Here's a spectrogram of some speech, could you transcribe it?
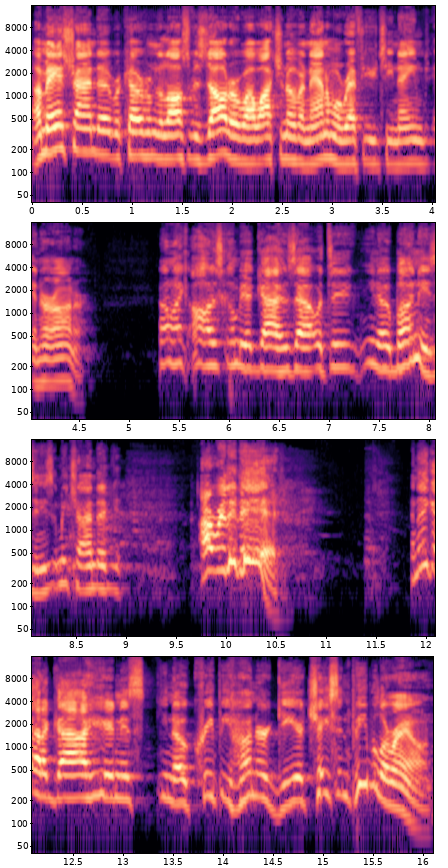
a man's trying to recover from the loss of his daughter while watching over an animal refuge he named in her honor. I'm like, oh, this is gonna be a guy who's out with the you know bunnies, and he's gonna be trying to. Get... I really did. And they got a guy here in this, you know, creepy hunter gear chasing people around.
